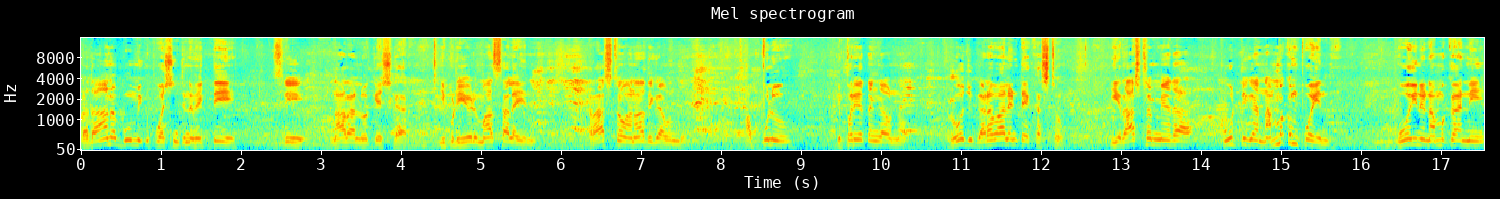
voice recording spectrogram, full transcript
ప్రధాన భూమికి పోషించిన వ్యక్తి శ్రీ నారా లోకేష్ గారు. ఇప్పుడు ఏడు మాసాలయ్యింది రాష్ట్రం అనాదిగా ఉంది. అప్పులు విపరీతంగా ఉన్నాయి. రోజు గడవాలంటే కష్టం. ఈ రాష్ట్రం మీద పూర్తిగా నమ్మకం పోయింది. పోయిన నమ్మకాన్ని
